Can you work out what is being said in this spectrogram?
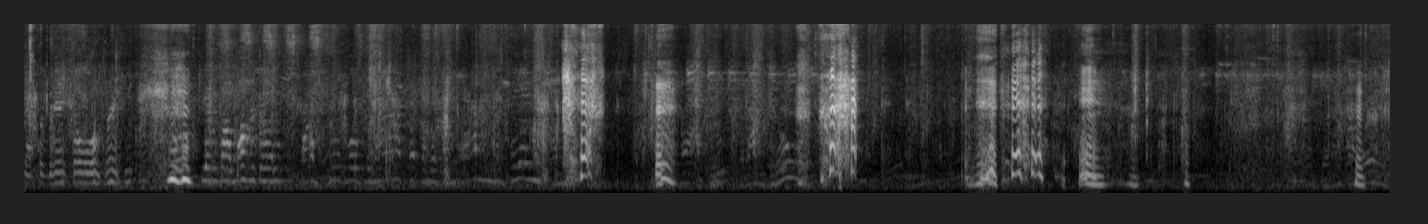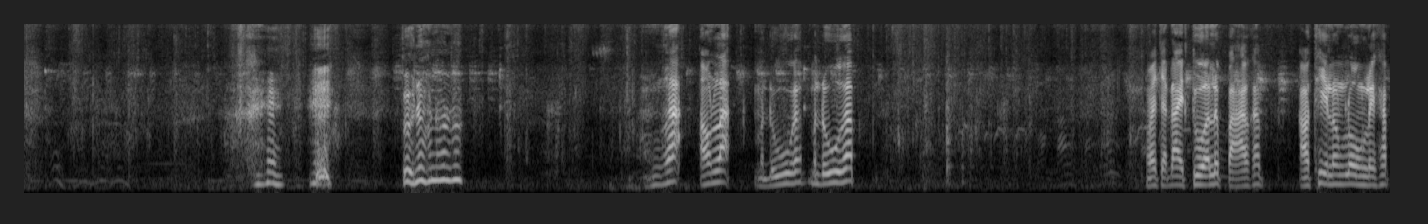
จับตัวเป็นโตยังบ้าบ้าโดนเออนู่นนู่ นนู่นเอาละเอาละมาดูครับมาดูครับ ว่าจะได้ตัวหรือเปล่าครับ เอาที่โล่งๆเลยครับ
